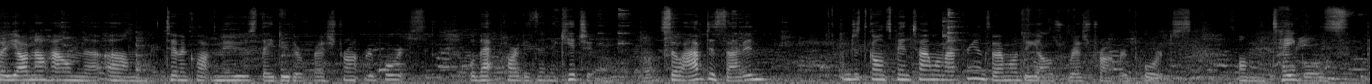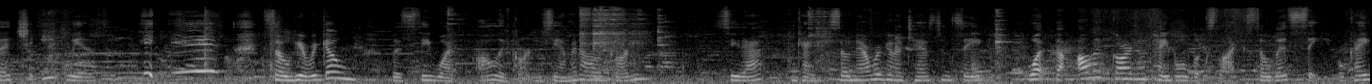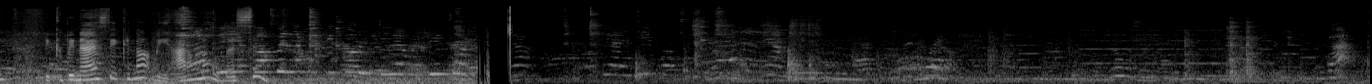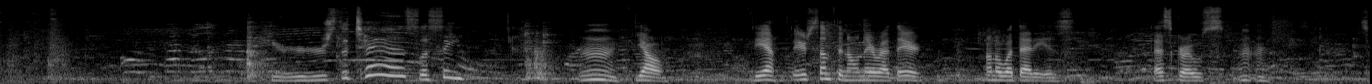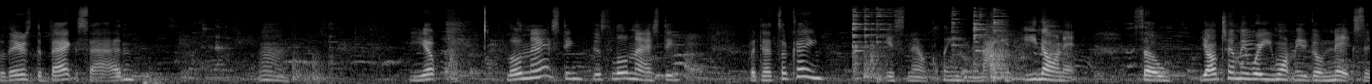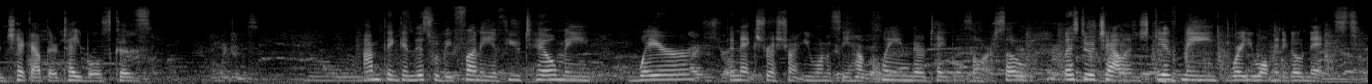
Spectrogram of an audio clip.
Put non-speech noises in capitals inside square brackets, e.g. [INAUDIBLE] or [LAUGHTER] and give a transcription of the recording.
So y'all know how on the um, 10 o'clock news they do the restaurant reports? Well, that part is in the kitchen. So I've decided I'm just gonna spend time with my friends and I'm gonna do y'all's restaurant reports on the tables that you eat with. [LAUGHS] so here we go. Let's see what Olive Garden. See, I'm at Olive Garden. See that? Okay, so now we're gonna test and see what the Olive Garden table looks like. So let's see, okay? It could be nasty, it could not be. I don't know. Let's see. Here's the test. Let's see. Mmm, y'all. Yeah, there's something on there right there. I don't know what that is. That's gross. Mm-mm. So there's the back side. Mm. Yep. A little nasty. Just a little nasty. But that's okay. It's now clean and I can eat on it. So y'all tell me where you want me to go next and check out their tables because I'm thinking this would be funny if you tell me where the next restaurant you want to see how clean their tables are. So let's do a challenge. Give me where you want me to go next.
